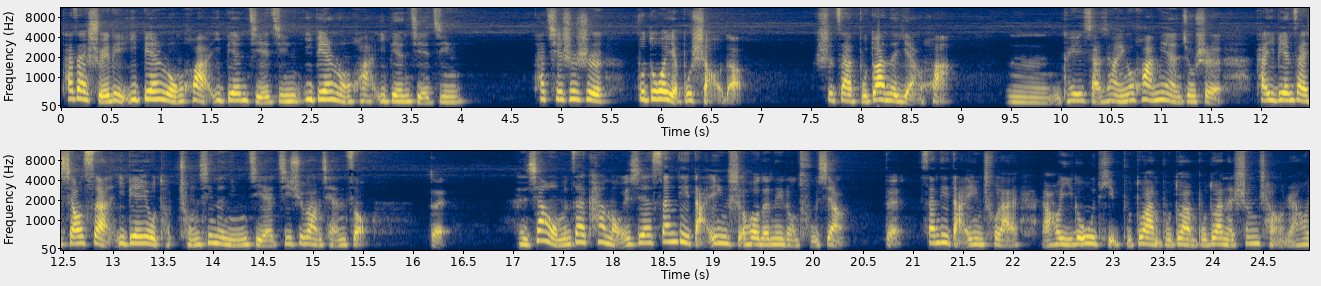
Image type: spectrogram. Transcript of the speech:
它在水里一边融化一边结晶，一边融化一边结晶，它其实是不多也不少的，是在不断的演化。嗯，你可以想象一个画面，就是。它一边在消散，一边又重新的凝结，继续往前走。对，很像我们在看某一些三 D 打印时候的那种图像。对，三 D 打印出来，然后一个物体不断、不断、不断的生成，然后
